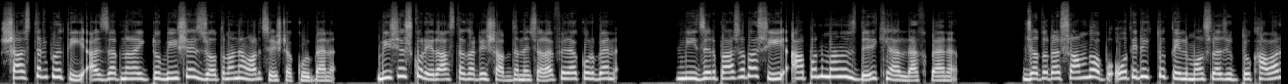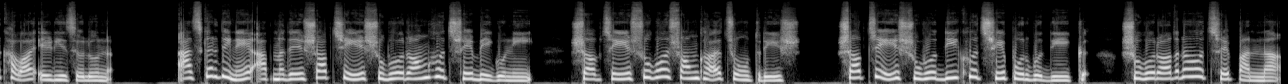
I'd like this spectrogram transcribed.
স্বাস্থ্যের প্রতি আজ আপনারা একটু বিশেষ যত্ন নেওয়ার চেষ্টা করবেন। বিশেষ করে রাস্তাঘাটে সাবধানে চলাফেরা করবেন, নিজের পাশাপাশি আপন মানুষদের খেয়াল রাখবেন। যতটা সম্ভব অতিরিক্ত তেল মশলাযুক্ত খাবার খাওয়া এড়িয়ে চলুন। আজকের দিনে আপনাদের সবচেয়ে শুভ রং হচ্ছে বেগুনি। সবচেয়ে শুভ সংখ্যা চৌত্রিশ। সবচেয়ে শুভ দিক হচ্ছে পূর্ব দিক। শুভ রত্ন হচ্ছে পান্না।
